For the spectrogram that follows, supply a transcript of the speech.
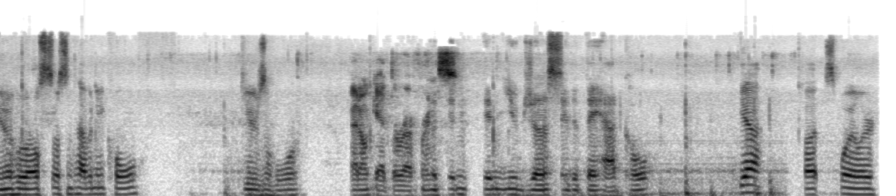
You know who else doesn't have any coal? Gears of War. I don't get the reference. didn't didn't you just say that they had coal? Yeah, but spoiler,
